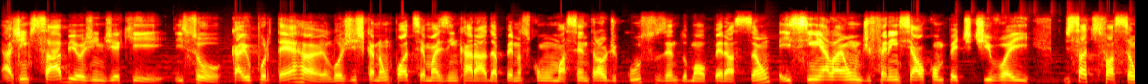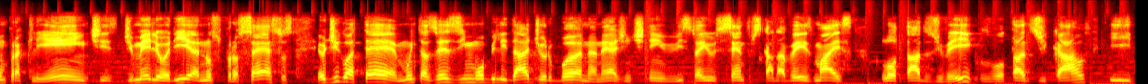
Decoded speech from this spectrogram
A gente sabe hoje em dia que isso caiu por terra, a logística não pode ser mais encarada apenas como uma central de custos dentro de uma operação, e sim ela é um diferencial competitivo aí de satisfação para clientes, de melhoria nos processos. Eu digo até muitas vezes em mobilidade urbana, né? A gente tem visto aí os centros cada vez mais lotados de veículos, lotados de carros e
